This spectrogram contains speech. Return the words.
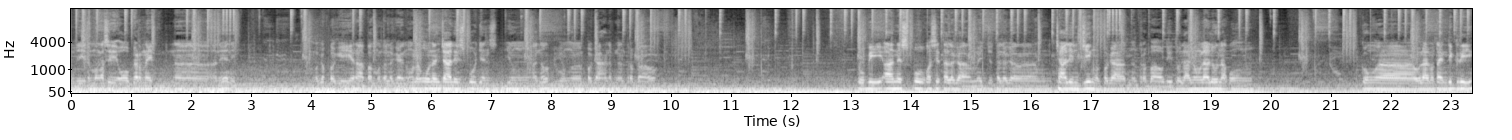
Hindi naman kasi overnight na ano yan eh. Baga paghihirapan mo talaga yan unang-unang challenge po dyan yung ano yung uh, paghahanap ng trabaho. To be honest po kasi talaga medyo talaga challenging ang paghahanap ng trabaho dito. Lalong lalo na kung kung ah, wala naman tayong degree.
